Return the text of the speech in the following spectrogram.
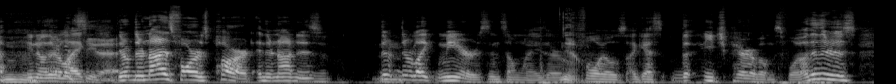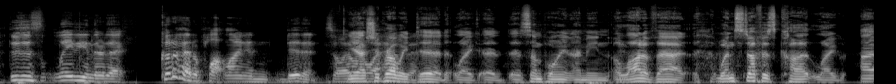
You know, they're I like see that. they're they're not as far as apart, and they're not as they're, they're like mirrors in some ways, or Yeah. foils, I guess. The, each pair of them's foil. And then there's this there's this lady in there that could have had a plot line and didn't. So I don't yeah she probably happened. did like at, at some point i mean a lot of that when stuff is cut like i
